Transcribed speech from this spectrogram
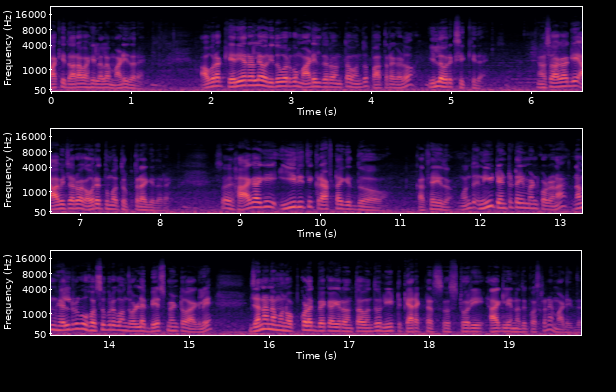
ಬಾಕಿ ಧಾರಾವಾಹಿಲೆಲ್ಲ ಮಾಡಿದ್ದಾರೆ. ಅವರ ಕೆರಿಯರಲ್ಲೇ ಅವ್ರು ಇದುವರೆಗೂ ಮಾಡಿಲ್ದಿರೋ ಅಂಥ ಒಂದು ಪಾತ್ರಗಳು ಇಲ್ಲವ್ರಿಗೆ ಸಿಕ್ಕಿದೆ. ಸೊ ಹಾಗಾಗಿ ಆ ವಿಚಾರವಾಗಿ ಅವರೇ ತುಂಬ ತೃಪ್ತರಾಗಿದ್ದಾರೆ. ಸೊ ಹಾಗಾಗಿ ಈ ರೀತಿ ಕ್ರಾಫ್ಟ್ ಆಗಿದ್ದು ಕಥೆ ಇದು. ಒಂದು ನೀಟ್ ಎಂಟರ್ಟೈನ್ಮೆಂಟ್ ಕೊಡೋಣ. ನಮ್ಗೆ ಎಲ್ರಿಗೂ ಹೊಸಬ್ರಿಗೆ ಒಂದು ಒಳ್ಳೆ ಬೇಸ್ಮೆಂಟು ಆಗಲಿ ಜನ ನಮ್ಮನ್ನು ಒಪ್ಕೊಳ್ಳೋಕೆ ಬೇಕಾಗಿರುವಂಥ ಒಂದು ನೀಟ್ ಕ್ಯಾರೆಕ್ಟರ್ಸು ಸ್ಟೋರಿ ಆಗಲಿ ಅನ್ನೋದಕ್ಕೋಸ್ಕರನೇ ಮಾಡಿದ್ದು.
